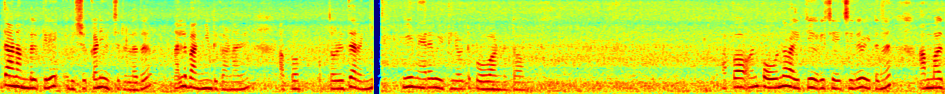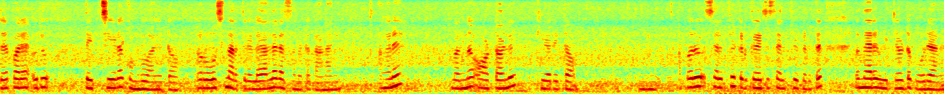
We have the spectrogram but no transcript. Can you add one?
ഇതാണ് അമ്പലത്തിൽ വിഷുക്കണി വെച്ചിട്ടുള്ളത്. നല്ല ഭംഗിയുണ്ട് കാണാൻ അപ്പോൾ തൊഴുതിറങ്ങി ഈ നേരെ വീട്ടിലോട്ട് പോവാണ് കേട്ടോ അപ്പോൾ അവൻ പോകുന്ന വഴിക്ക് ഒരു ചേച്ചീന്റെ വീട്ടിൽ നിന്ന് അമ്മ ഇതേപോലെ ഒരു തെച്ചിയുടെ കൊമ്പ് വാങ്ങിട്ടോ റോസ് നിറത്തിലുള്ള നല്ല രസം കേട്ടോ കാണാൻ അങ്ങനെ വന്ന് ഓട്ടോയിൽ കയറിട്ടോ അപ്പോൾ ഒരു സെൽഫി ഒക്കെ എടുക്കുക വെച്ച് സെൽഫി ഒക്കെ എടുത്ത് അപ്പോൾ നേരെ വീട്ടിലോട്ട് പോരുകയാണ്.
